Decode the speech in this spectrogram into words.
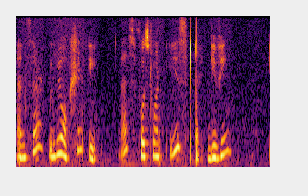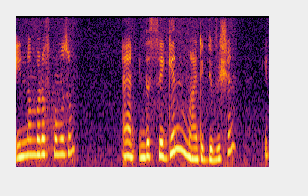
Answer will be option a. As first one is giving n number of chromosome and in the second meiotic division it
